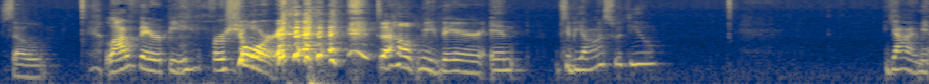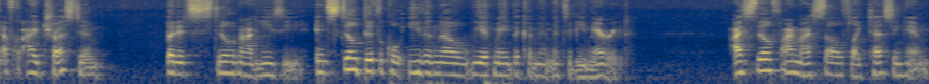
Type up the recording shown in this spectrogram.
so a lot of therapy for sure to help me there and to be honest with you, yeah, I mean, I trust him, but it's still not easy. It's still difficult, even though we have made the commitment to be married. I still find myself like testing him,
